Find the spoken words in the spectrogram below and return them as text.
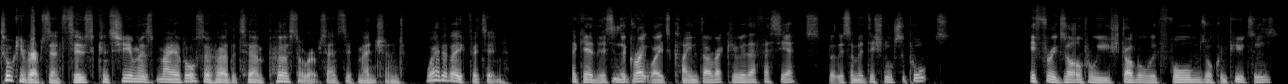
Talking of representatives, consumers may have also heard the term personal representative mentioned. Where do they fit in? Again, this is a great way to claim directly with FSCS, but with some additional support. If, for example, you struggle with forms or computers,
